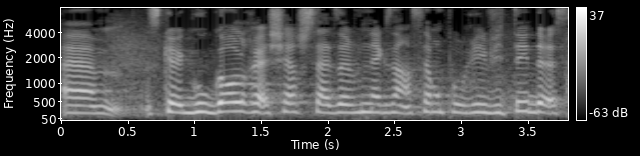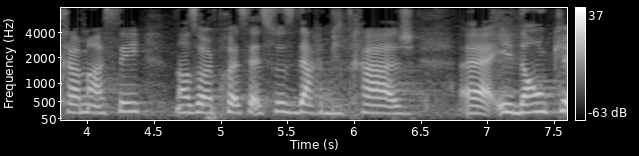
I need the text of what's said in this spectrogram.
ce que Google recherche, c'est-à-dire une exemption pour éviter de se ramasser dans un processus d'arbitrage. et donc,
